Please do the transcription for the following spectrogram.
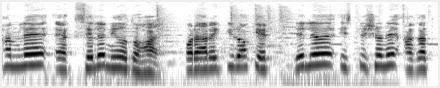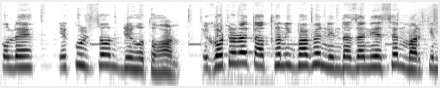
হানলে এক ছেলে নিহত হয়। পরে আরেকটি রকেট রেলওয়ে স্টেশনে আঘাত করলে একুশ জন নিহত হন। এ ঘটনায় তাৎক্ষণিকভাবে নিন্দা জানিয়েছেন মার্কিন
